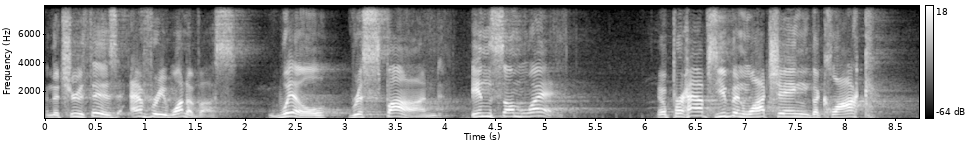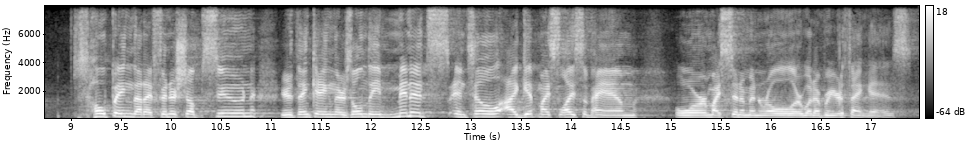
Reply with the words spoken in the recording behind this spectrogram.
And the truth is, every one of us will respond in some way. You know, perhaps you've been watching the clock just hoping that I finish up soon. You're thinking there's only minutes until I get my slice of ham or my cinnamon roll or whatever your thing is.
